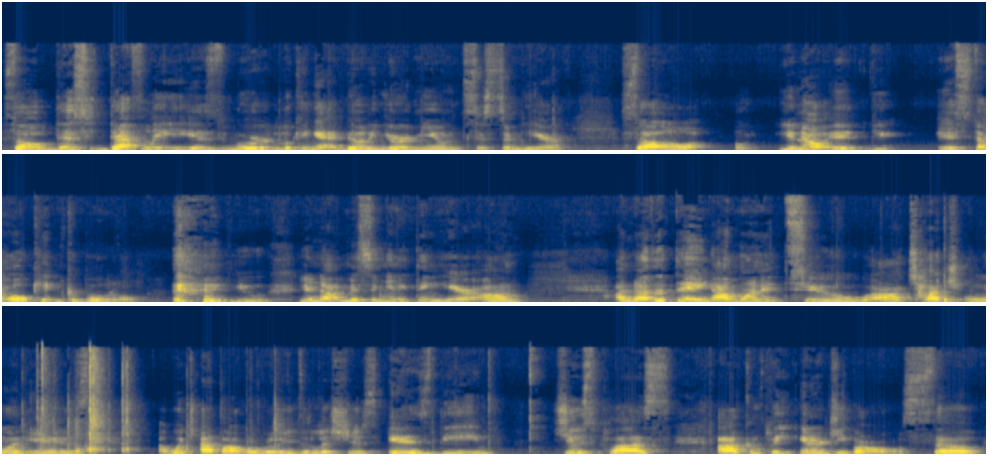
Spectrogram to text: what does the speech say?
So this definitely is, we're looking at building your immune system here. So, you know, it it's the whole kit and caboodle. you, you're not missing anything here. Um, another thing I wanted to uh, touch on is, which I thought were really delicious, is the Juice Plus uh, Complete Energy Balls. So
